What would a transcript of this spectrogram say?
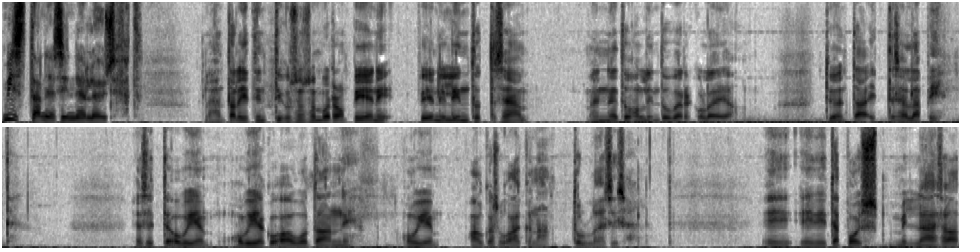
mistä ne sinne löysivät? Kyllähän talitintti, kun se on semmoinen pieni, pieni lintu, että sehän menee tuohon lintuverkolle ja työntää itsensä läpi. Ja sitten ovien, ovia kun auotaan, niin ovien aukaisu aikana tulee sisälle. Ei, ei niitä pois millään saa,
